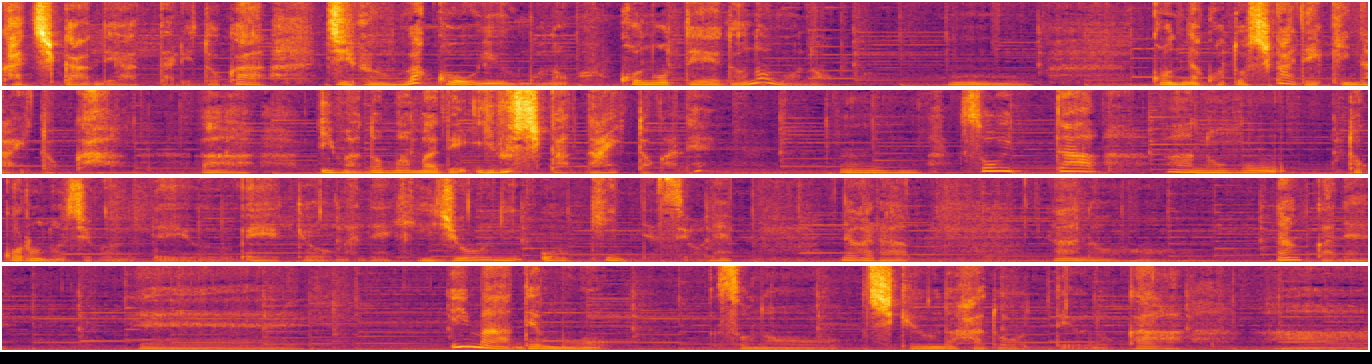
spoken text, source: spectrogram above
価値観であったりとか自分はこういうものこの程度のもの、うん、こんなことしかできないとかあ今のままでいるしかないとかね、うん、そういったあのところの自分っていう影響がね非常に大きいんですよね。だからあのなんかね、えー、今でもその地球の波動っていうのかあ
